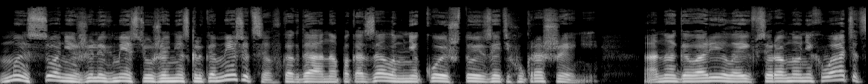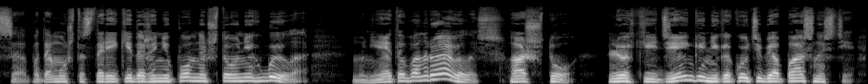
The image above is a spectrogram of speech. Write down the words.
Мы с Соней жили вместе уже несколько месяцев, когда она показала мне кое-что из этих украшений. Она говорила, их все равно не хватится, потому что старики даже не помнят, что у них было. Мне это понравилось. А что? Легкие деньги, никакой тебе опасности —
